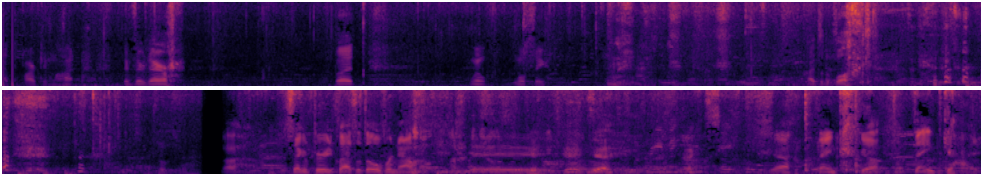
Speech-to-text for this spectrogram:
at the parking lot if they're there. But we'll we'll see. Hi to the vlog. uh, second period class is over now. yeah. Yeah. Thank yeah. Thank God.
